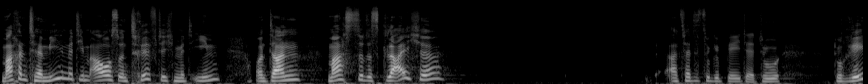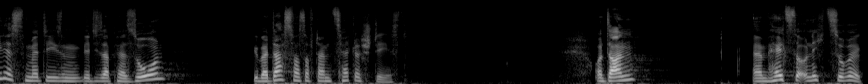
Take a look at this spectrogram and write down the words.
mach einen Termin mit ihm aus und triff dich mit ihm und dann machst du das Gleiche, als hättest du gebetet. Du, du redest mit, diesem, mit dieser Person über das, was auf deinem Zettel steht. Und dann ähm, hältst du auch nicht zurück.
